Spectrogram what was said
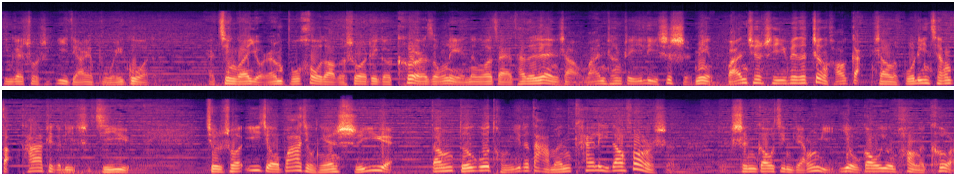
应该说是一点也不为过的。尽管有人不厚道的说，这个科尔总理能够在他的任上完成这一历史使命，完全是因为他正好赶上了柏林墙倒塌这个历史机遇。就是说，一九八九年十一月，当德国统一的大门开了一道缝时，身高近两米、又高又胖的科尔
